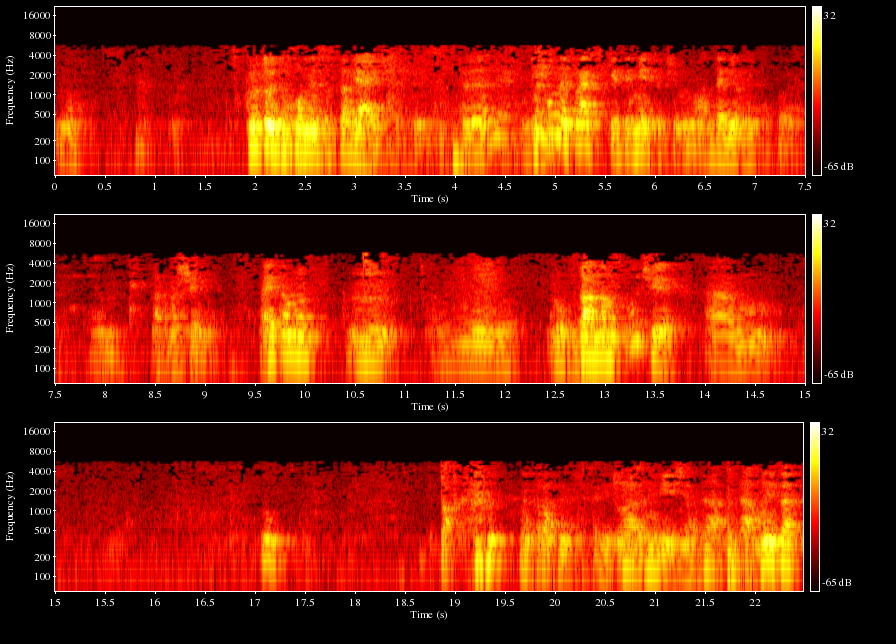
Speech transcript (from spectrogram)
ну, крутой духовной составляющей. Э, В духовной практике это имеет очень ну, отдаленное такое эм, отношение. Поэтому ну, в данном случае эм, ну, так, Это разные просто вещи. разные вещи. Да, да. Мы, это,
